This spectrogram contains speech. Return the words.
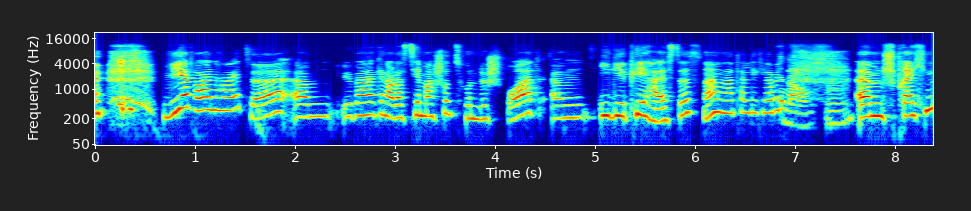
Wir wollen heute ähm, über genau das Thema Schutzhundesport, ähm, IGP heißt es, ne, Nathalie, glaube ich, genau. Mhm. Ähm, sprechen.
